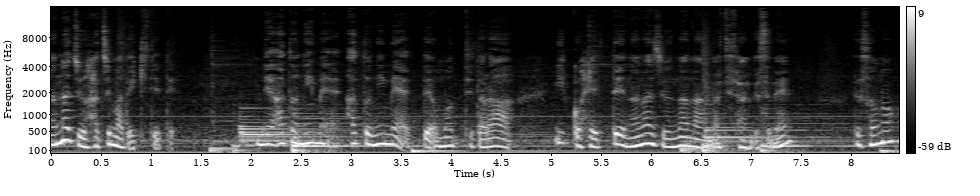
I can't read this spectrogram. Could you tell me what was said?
78まで来てて。であと2名あと2名って思ってたら1個減って77になってたんですね。でその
